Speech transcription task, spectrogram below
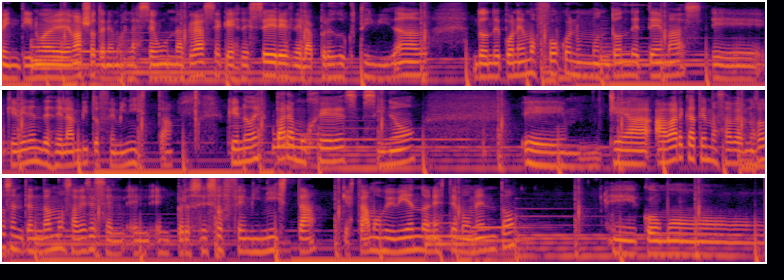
29 de mayo, tenemos la segunda clase que es de seres, de la productividad, donde ponemos foco en un montón de temas eh, que vienen desde el ámbito feminista, que no es para mujeres, sino... Eh, que abarca temas, a ver, nosotros entendamos a veces el proceso feminista que estamos viviendo en este momento eh, como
